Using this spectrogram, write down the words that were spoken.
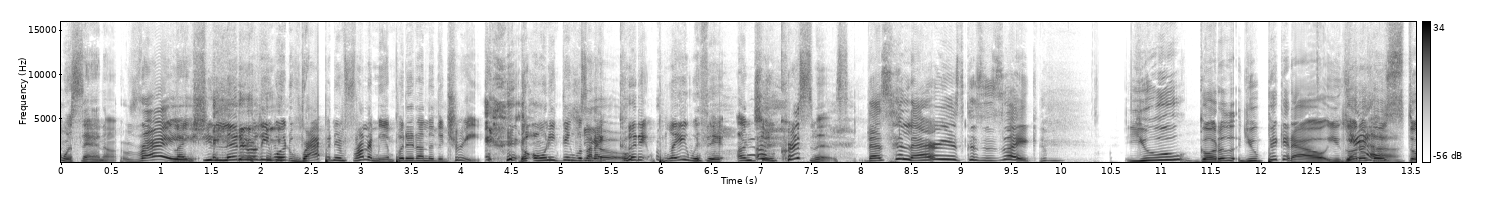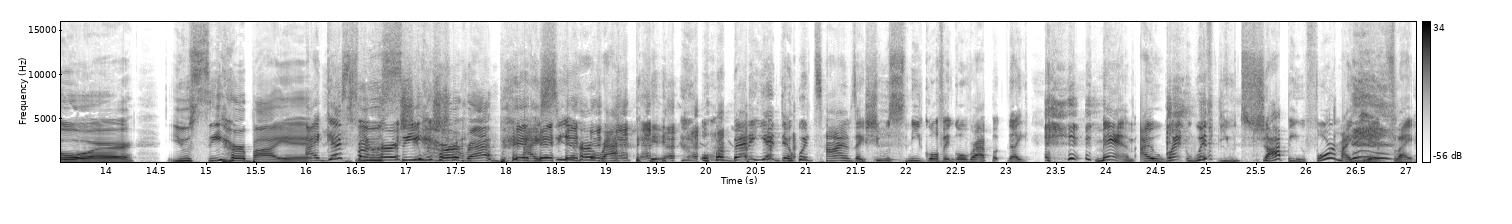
was Santa. right, Like she literally would wrap it in front of me and put it under the tree. The only thing was that Yo. I couldn't play with it until Christmas. That's hilarious because it's like you go to you pick it out, you go to the store, you see her buy it. I guess for you her, see she was her try- wrap it. I see her wrap it, or better yet, there were times like she would sneak off and go wrap up. Like, ma'am, I went with you shopping for my gift. Like,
